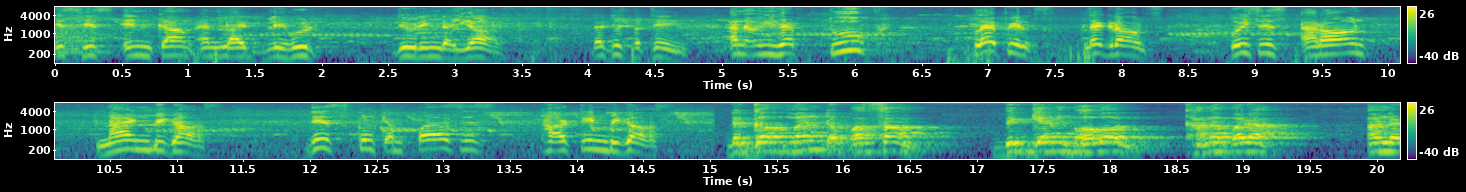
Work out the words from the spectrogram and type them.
is his income and livelihood during the year. That is the thing. And we have two playfields playgrounds which is around 9 bighas this school campus is 13 bighas the government of assam Bigyan Bhavan khanapara under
